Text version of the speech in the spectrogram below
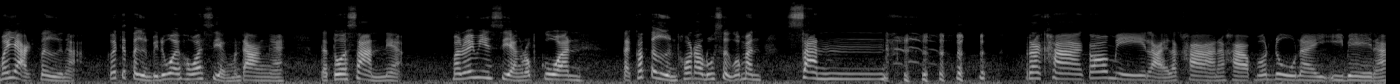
ไม่อยากตื่นอะ ก็จะตื่นไปด้วยเพราะว่าเสียงมันดังไงแต่ตัวสั่นเนี่ยมันไม่มีเสียงรบกวน แต่ก็ตื่นเพราะเรารู้สึกว่ามันสั่นราคาก็มีหลายราคานะคะว่าดูใน eBay นะ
